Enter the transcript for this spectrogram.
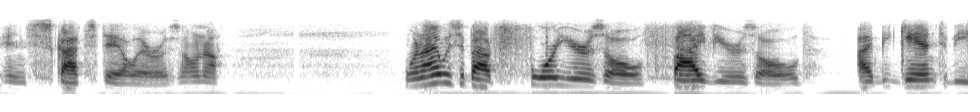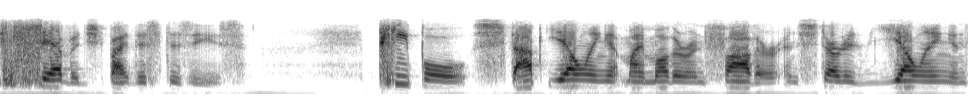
in Scottsdale, Arizona. When I was about four years old, five years old, I began to be savaged by this disease. People stopped yelling at my mother and father and started yelling and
